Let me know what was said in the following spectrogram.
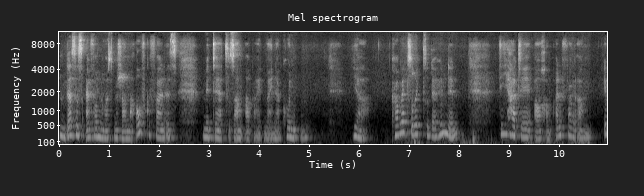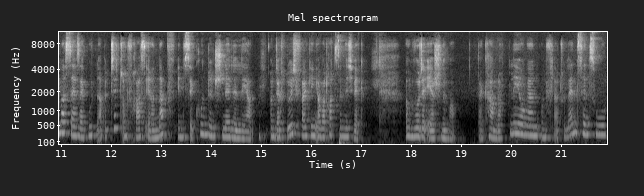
Und das ist einfach nur, was mir schon mal aufgefallen ist mit der Zusammenarbeit meiner Kunden. Ja, kommen wir zurück zu der Hündin. Die hatte auch am Anfang am immer sehr, sehr guten Appetit und fraß ihren Napf in Sekundenschnelle leer. Und der Durchfall ging aber trotzdem nicht weg und wurde eher schlimmer. Dann kamen noch Blähungen und Flatulenz hinzu.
